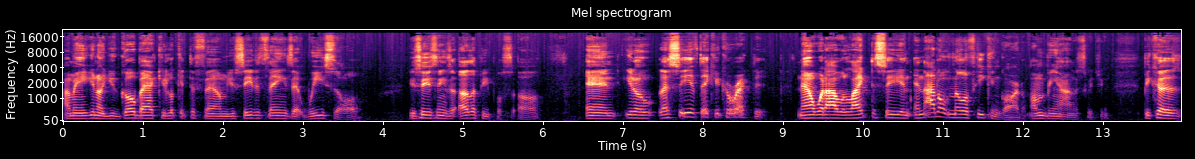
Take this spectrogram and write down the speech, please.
I mean, you know, you go back, you look at the film, you see the things that we saw, you see the things that other people saw, and you know, let's see if they can correct it. Now, what I would like to see, and, and I don't know if he can guard him. I'm gonna be honest with you, because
